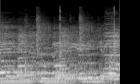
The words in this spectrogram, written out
bello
